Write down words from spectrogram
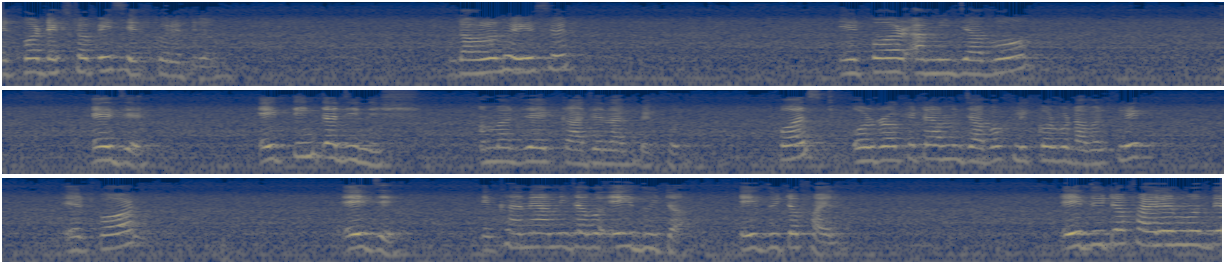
এরপর ডেস্কটপেই সেভ করে দিলাম। ডাউনলোড হয়ে গেছে? এরপর আমি যাব এই যে, এই তিনটা জিনিস আমার যে কাজে লাগবে খুব। ফার্স্ট ওল্ড রকেটে আমি যাব ক্লিক করব ডাবল ক্লিক এরপর, এই যে, এখানে আমি যাব এই দুইটা এই দুইটা ফাইল এই দুইটা ফাইলের মধ্যে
